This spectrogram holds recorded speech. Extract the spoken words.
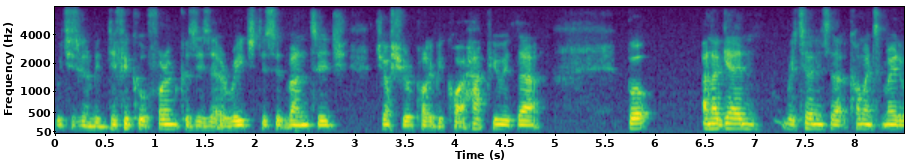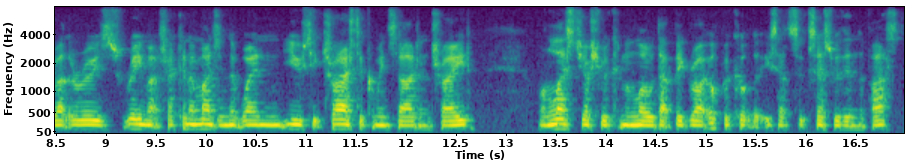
which is going to be difficult for him because he's at a reach disadvantage. Joshua will probably be quite happy with that. But, and again, returning to that comment I made about the Ruiz rematch, I can imagine that when Usyk tries to come inside and trade, unless Joshua can unload that big right uppercut that he's had success with in the past,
